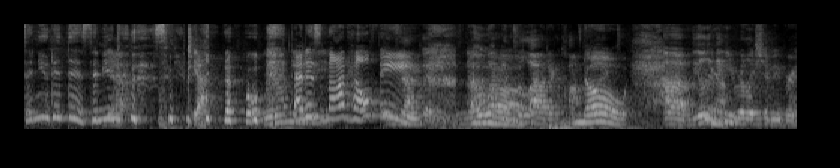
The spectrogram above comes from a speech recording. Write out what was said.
this, and you did this, and you Yeah. did this, and you did Yeah. no, We don't that is not healthy. Exactly. No weapons allowed in conflict. No. Um, the only thing you really should be bringing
